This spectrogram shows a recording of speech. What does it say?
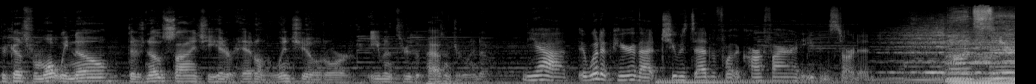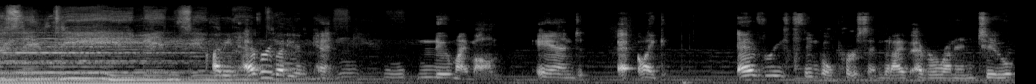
Because from what we know, there's no sign she hit her head on the windshield or even through the passenger window. Yeah, it would appear that she was dead before the car fire had even started. I mean, everybody in Kenton knew my mom. And, eh, like, every single person that I've ever run into,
